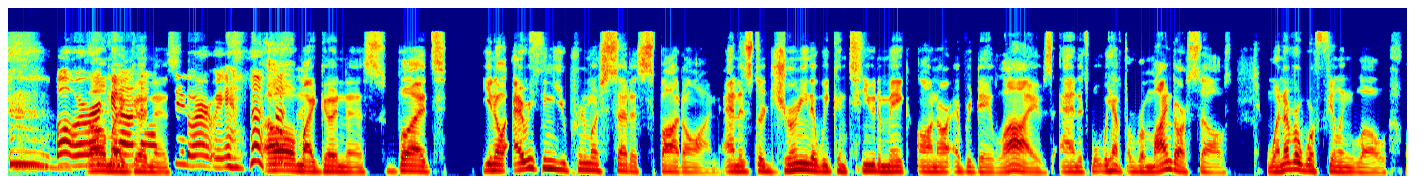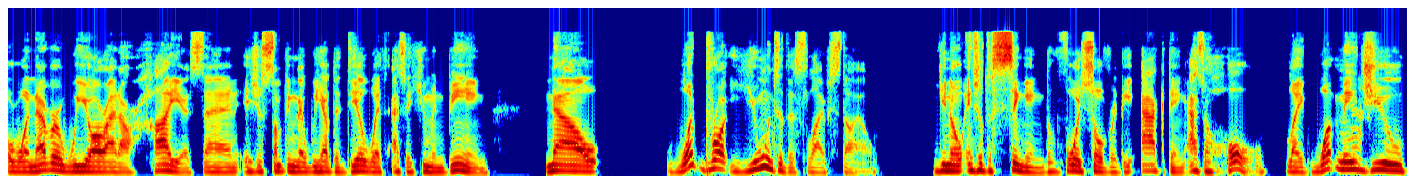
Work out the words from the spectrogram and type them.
well, we're oh my goodness. too, aren't we? oh my goodness. But you know, everything you pretty much said is spot on. And it's the journey that we continue to make on our everyday lives. And it's what we have to remind ourselves whenever we're feeling low or whenever we are at our highest. And it's just something that we have to deal with as a human being. Now, what brought you into this lifestyle? You know, into the singing, the voiceover, the acting as a whole? Like, what made yeah. you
